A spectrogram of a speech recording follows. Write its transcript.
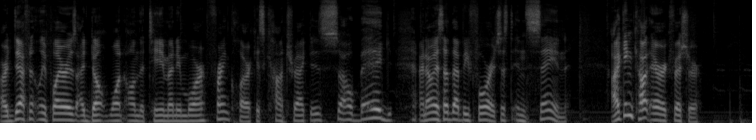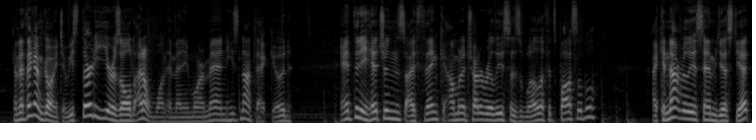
are definitely players I don't want on the team anymore. Frank Clark, his contract is so big. I know I said that before. It's just insane. I can cut Eric Fisher. And I think I'm going to. He's 30 years old. I don't want him anymore, man. He's not that good. Anthony Hitchens, I think I'm going to try to release as well if it's possible. I cannot release him just yet.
